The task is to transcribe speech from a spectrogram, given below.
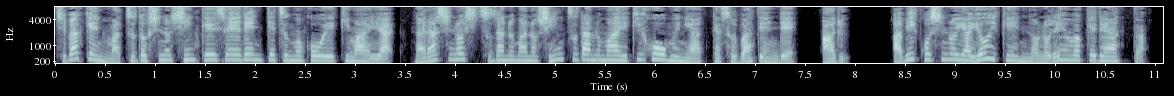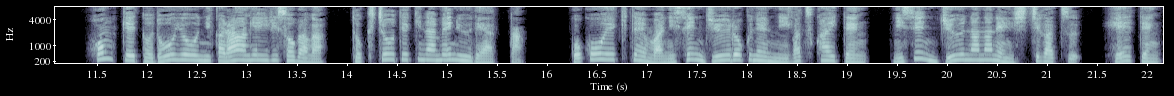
千葉県松戸市の新京成電鉄五港駅前や奈良市の津田沼の新津田沼駅ホームにあった蕎麦店で、ある。阿鼻子市の弥生県ののれん分けであった。本家と同様に唐揚げ入りそばが特徴的なメニューであった。五港駅店は2016年2月開店、2017年7月閉店。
